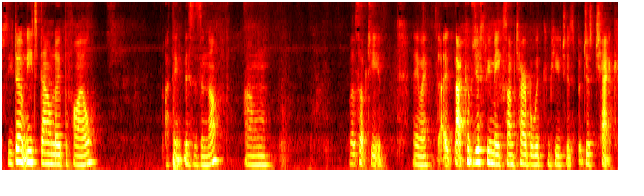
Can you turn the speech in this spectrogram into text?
So you don't need to download the file. I think this is enough. Um, that's up to you. Anyway, that could just be me because I'm terrible with computers, but just check.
